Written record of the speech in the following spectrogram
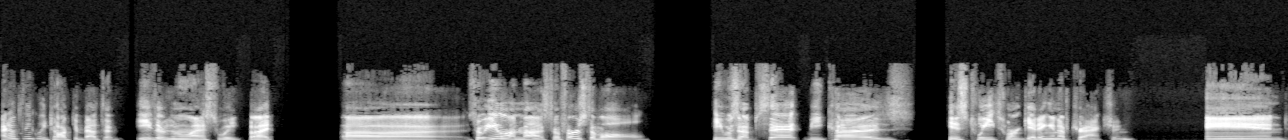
I don't think we talked about the either of them last week, but uh, so Elon Musk. So first of all, he was upset because his tweets weren't getting enough traction, and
